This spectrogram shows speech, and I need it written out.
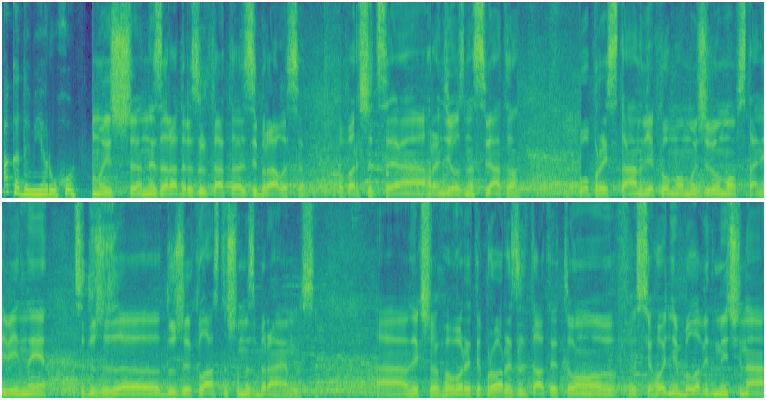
Академія руху. Ми ж не заради результату зібралися. По-перше, це грандіозне свято. Попри стан, в якому ми живемо в стані війни, це дуже, дуже класно, що ми збираємося. А якщо говорити про результати, то сьогодні була відмічена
